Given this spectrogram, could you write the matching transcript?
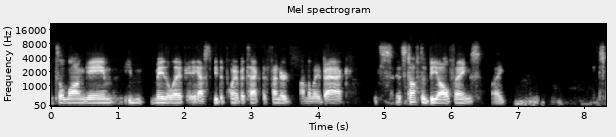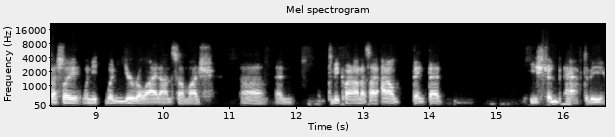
it's a long game. He made the layup. He has to be the point of attack defender on the way back. It's it's tough to be all things, like especially when you when you're relied on so much. Uh, and to be quite honest, I, I don't think that he should have to be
